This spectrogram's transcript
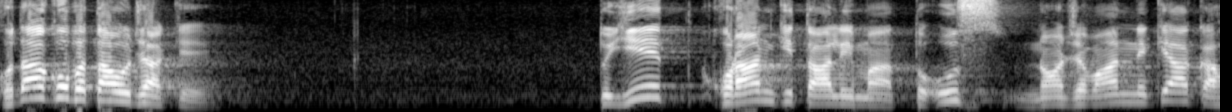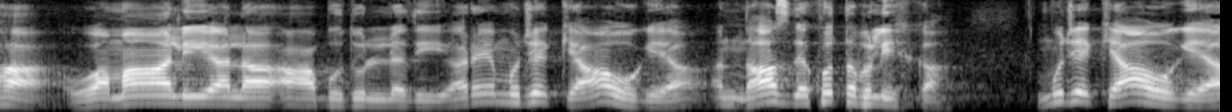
خدا کو بتاؤ جا کے تو یہ قرآن کی تعلیمات تو اس نوجوان نے کیا کہا وما الدی ارے مجھے کیا ہو گیا انداز دیکھو تبلیغ کا مجھے کیا ہو گیا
